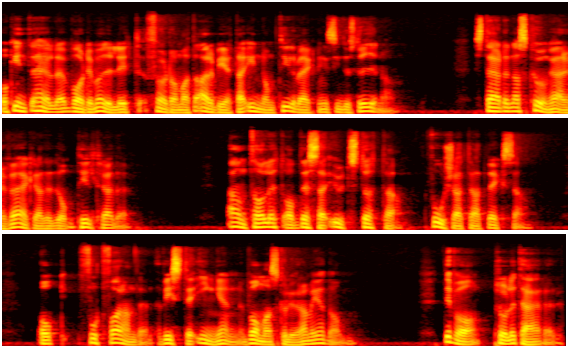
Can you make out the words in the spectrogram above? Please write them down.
Och inte heller var det möjligt för dem att arbeta inom tillverkningsindustrierna. Städernas kungar vägrade dem tillträde. Antalet av dessa utstötta fortsatte att växa. Och fortfarande visste ingen vad man skulle göra med dem. Det var proletärer,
